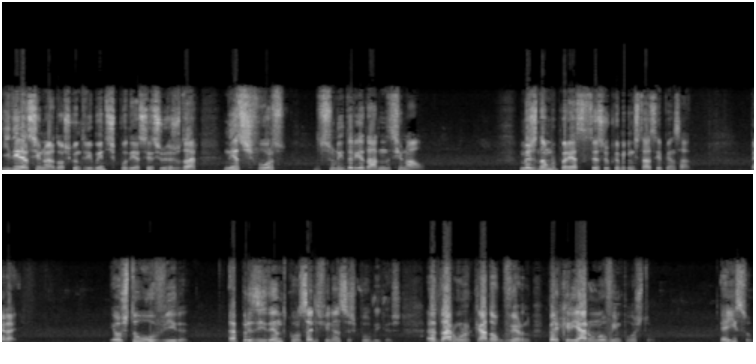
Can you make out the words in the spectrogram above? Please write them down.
e direcionado aos contribuintes que pudessem ajudar nesse esforço de solidariedade nacional. Mas não me parece que seja o caminho que está a ser pensado. Espera aí. eu estou a ouvir a Presidente do Conselho de Finanças Públicas a dar um recado ao Governo para criar um novo imposto. É isso?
